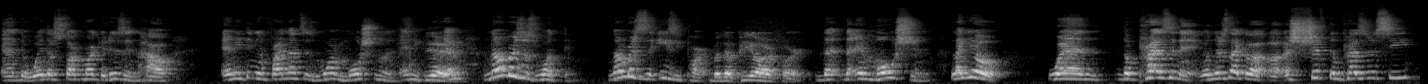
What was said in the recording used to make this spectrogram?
and the way the stock market is and how anything in finance is more emotional than anything. Yeah. You know? what I mean? Numbers is one thing. Numbers is the easy part. But the PR part, The, the emotion. Like, yo, when the president, when there's like a, a shift in presidency,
